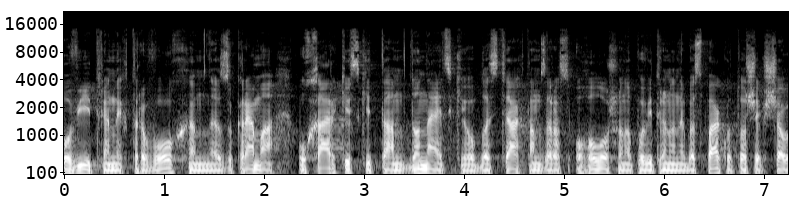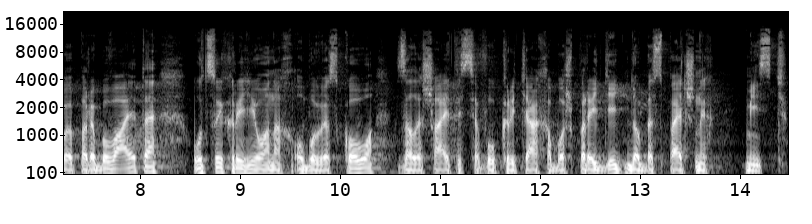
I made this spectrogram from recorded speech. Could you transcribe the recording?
повітряних тривог, зокрема у Харківській та Донецькій областях. Там зараз оголошено повітряну небезпеку. Тож, якщо ви перебуваєте у цих регіонах, обов'язково залишайтеся в укриттях або ж перейдіть до безпечних місць.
